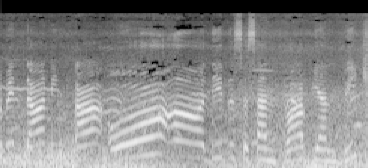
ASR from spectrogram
Grabe, daming tao. Oh, dito sa San Fabian Beach.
